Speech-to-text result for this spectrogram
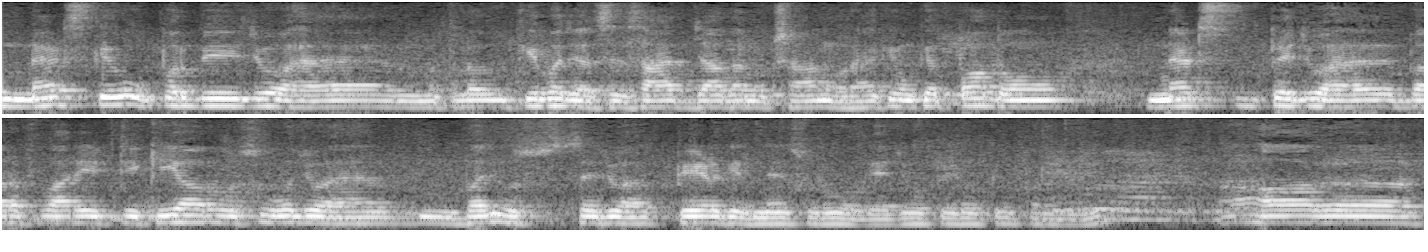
नेट्स के ऊपर भी जो है मतलब की वजह से शायद ज़्यादा नुकसान हो रहा है, क्योंकि पौधों नेट्स पे जो है बर्फबारी, टिकी और उस, वो जो है उससे जो है पेड़ गिरने शुरू हो गए, जो पेड़ों के ऊपर गिरे। और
